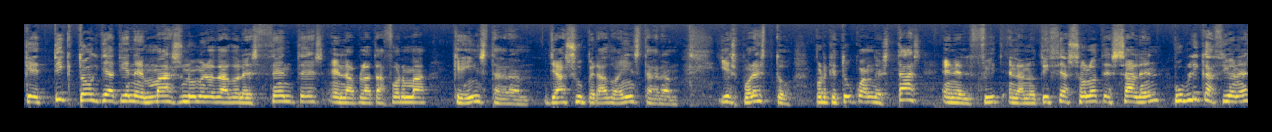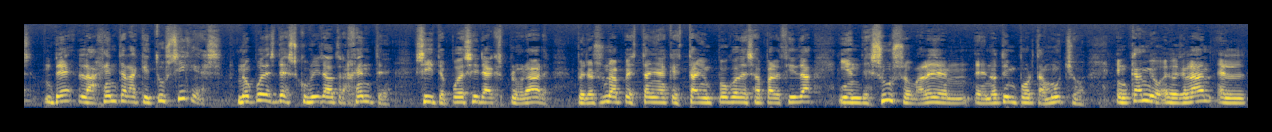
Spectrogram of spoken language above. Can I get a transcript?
que TikTok ya tiene más número de adolescentes en la plataforma que Instagram, ya ha superado a Instagram. Y es por esto, porque tú cuando estás en el feed, en la noticia, solo te salen publicaciones de la gente a la que tú sigues. No puedes descubrir a otra gente. Sí, te puedes ir a explorar, pero es una pestaña que está un poco desaparecida y en desuso, ¿vale? Eh, no te importa mucho. En cambio, el gran, el,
